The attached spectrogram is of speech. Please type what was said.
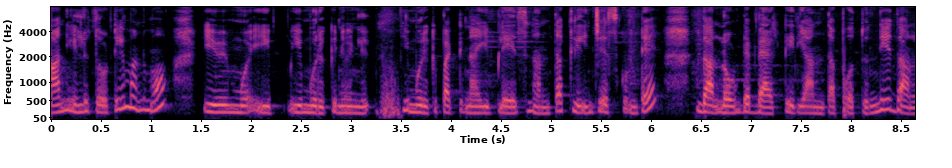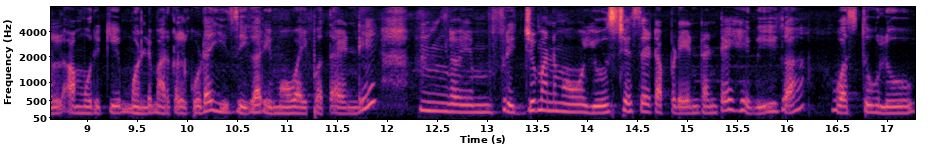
ఆ నీళ్ళతోటి మనము ఈ ఈ మురికి మురికిని ఈ మురికి పట్టిన ఈ ప్లేస్ని అంతా క్లీన్ చేసుకుంటే దానిలో ఉండే బ్యాక్టీరియా అంతా పోతుంది. దానిలో ఆ మురికి మొండి మరకలు కూడా ఈజీగా రిమూవ్ అయిపోతాయండి. ఫ్రిడ్జ్ మనము యూజ్ చేసేటప్పుడు ఏంటంటే హెవీగా వస్తువులు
